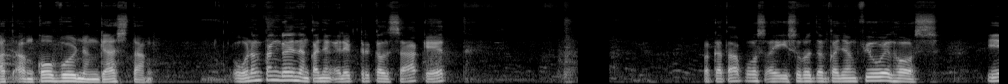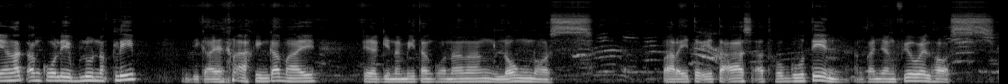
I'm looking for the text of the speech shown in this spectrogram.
at ang cover ng gas tank. Unang tanggalin ang kanyang electrical socket. Pagkatapos ay isunod ang kanyang fuel hose. Iangat ang kulay blue na clip. Hindi kaya ng aking kamay. Kaya ginamitan ko na ng long nose. Para ito itaas at hugutin ang kanyang fuel hose.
